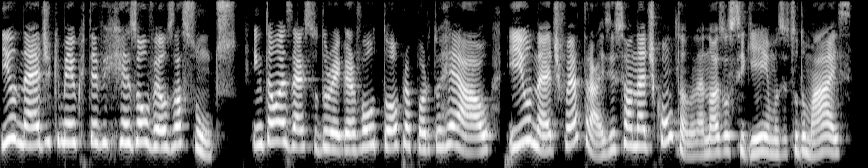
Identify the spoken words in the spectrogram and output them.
E o Ned que meio que teve que resolver os assuntos. Então o exército do Rhaegar voltou para Porto Real e o Ned foi atrás. Isso é o Ned contando, né? Nós o seguimos e tudo mais.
